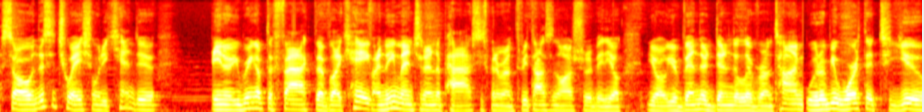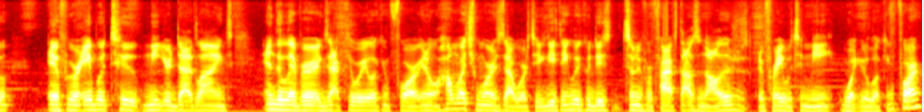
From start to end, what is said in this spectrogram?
So in this situation, what you can do you know, you bring up the fact of like, hey, I know you mentioned in the past you spent around $3,000 for the video. You know, your vendor didn't deliver on time. Would it be worth it to you if we were able to meet your deadlines and deliver exactly what you're looking for? You know, how much more is that worth to you? Do you think we could do something for $5,000 if we're able to meet what you're looking for?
